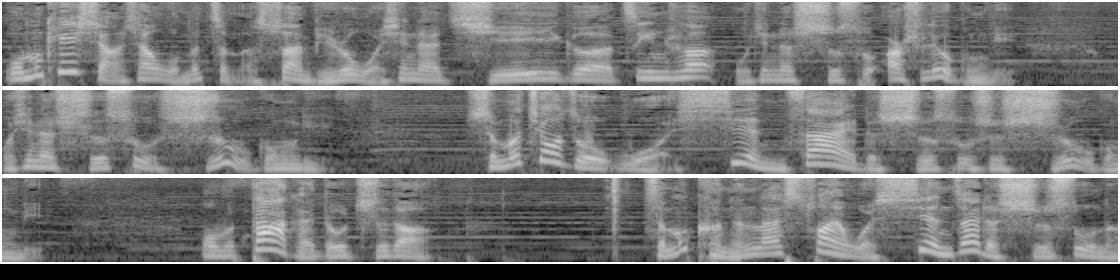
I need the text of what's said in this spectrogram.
我们可以想象我们怎么算，比如我现在骑一个自行车，我现在时速二十六公里，我现在时速十五公里，什么叫做我现在的时速是十五公里？我们大概都知道，怎么可能来算我现在的时速呢？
